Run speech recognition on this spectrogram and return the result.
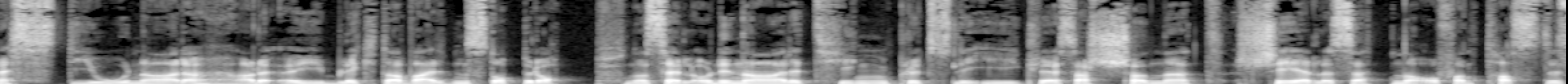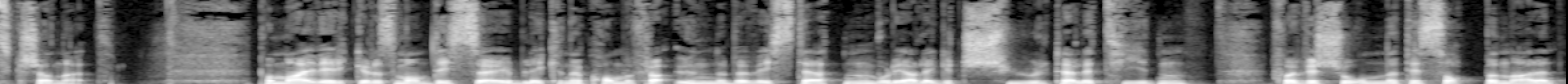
mest jordnære, er det øyeblikk da verden stopper opp, når selv ordinære ting plutselig ikler seg skjønnhet, sjelesettende og fantastisk skjønnhet. På meg virker det som om disse øyeblikkene kommer fra underbevisstheten, hvor de har ligget skjult hele tiden, for visjonene til soppen er en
